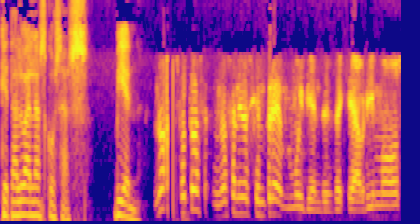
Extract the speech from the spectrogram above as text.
¿Qué tal van las cosas? Bien. No, nosotros nos han ido siempre muy bien. Desde que abrimos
